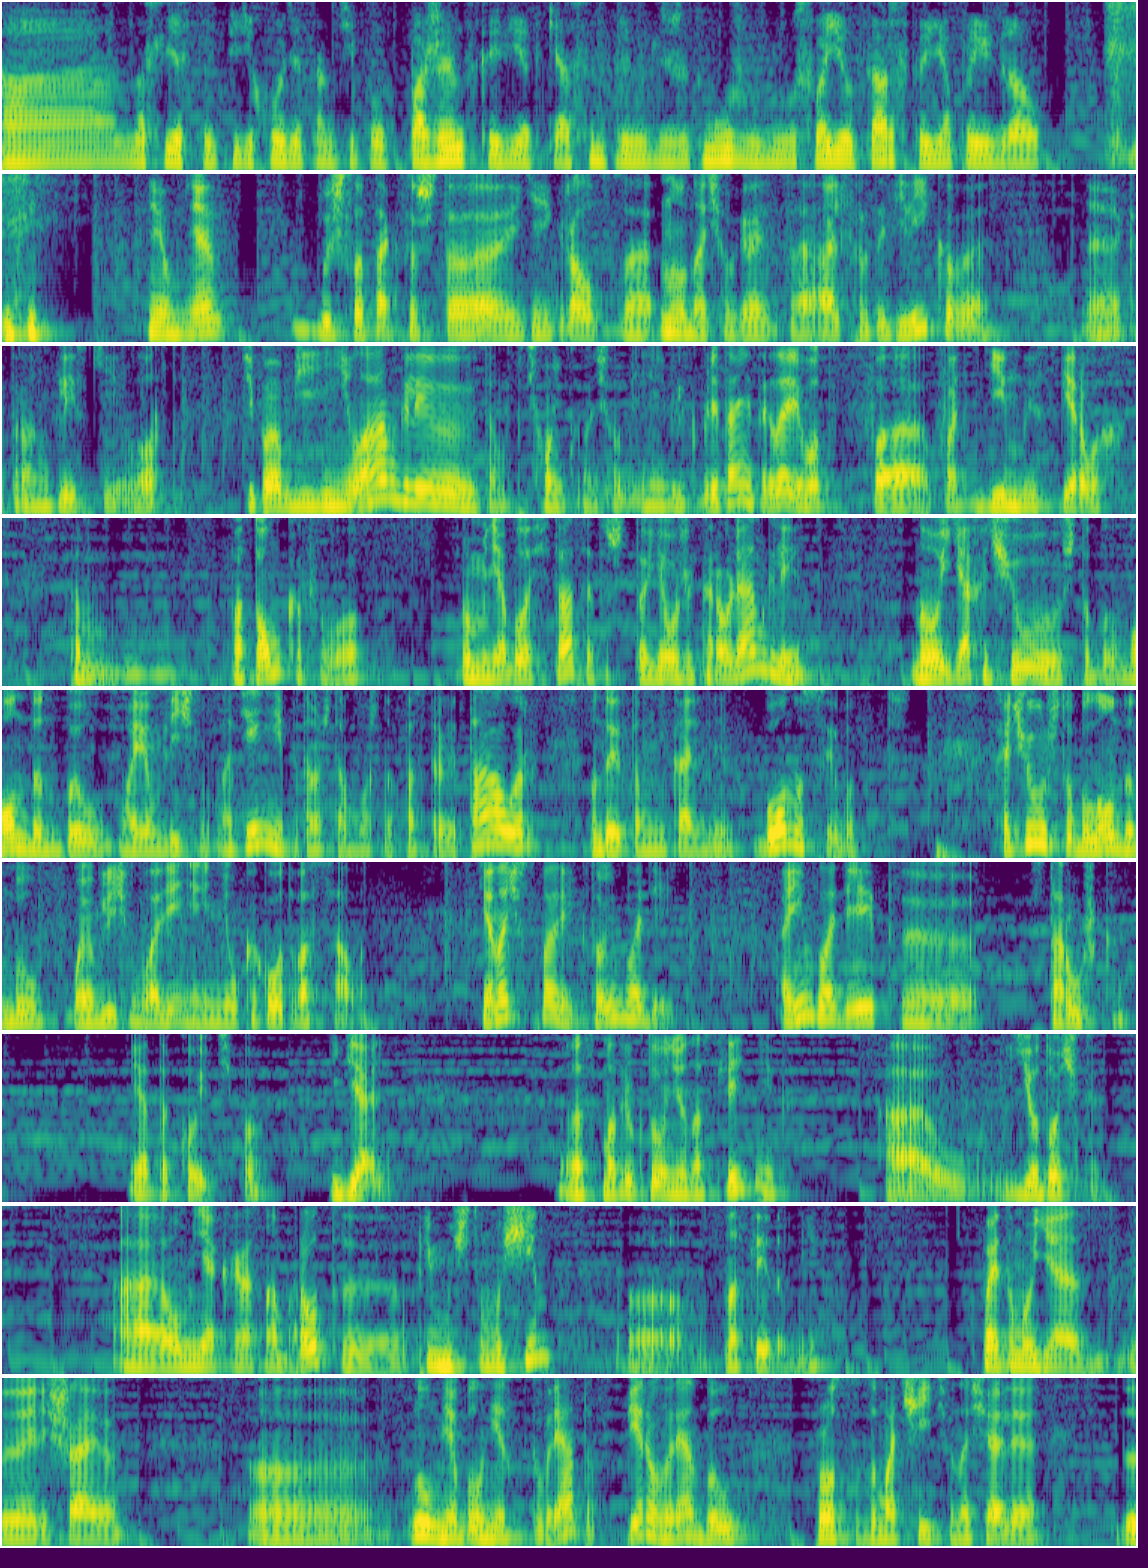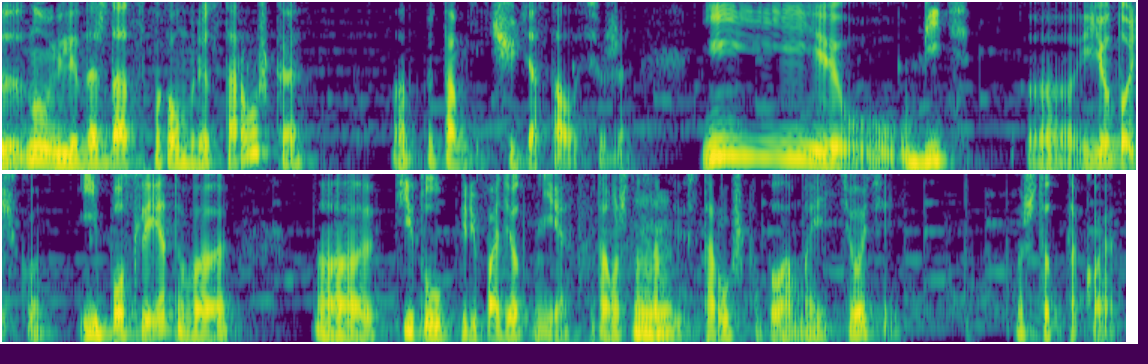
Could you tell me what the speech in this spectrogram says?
а наследство переходит там типа по женской ветке, а сын принадлежит мужу, у него свое царство, и я проиграл. Не, у меня вышло так, что я играл за... Ну, начал играть за Альфреда Великого, э, который английский лорд. Типа объединил Англию, там потихоньку начал объединять Великобританию и так далее. И вот в, в один из первых там потомков его у меня была ситуация, это что я уже король Англии, но я хочу, чтобы Лондон был в моем личном владении, потому что там можно построить Тауэр, он дает там уникальные бонусы, вот хочу, чтобы Лондон был в моем личном владении, а не у какого-то вассала. Я начал смотреть, кто им владеет. А им владеет э, старушка. Я такой, типа, идеально. А смотрю, кто у нее наследник, а ее дочка. А у меня как раз наоборот э, преимущество мужчин э, в наследовании. Поэтому я э, решаю... Э, ну, у меня было несколько вариантов. Первый вариант был просто замочить в начале, э, ну, или дождаться, пока умрет старушка. Там чуть осталось уже. И убить э, ее дочку. И после этого э, титул перепадет мне. Потому что, mm-hmm. на самом деле, старушка была моей тетей. Что-то такое.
